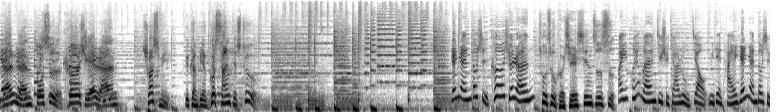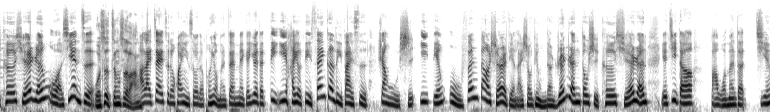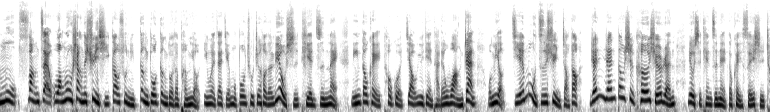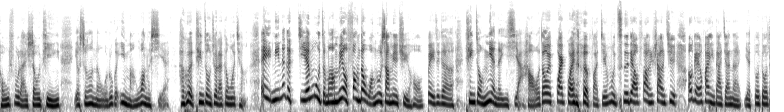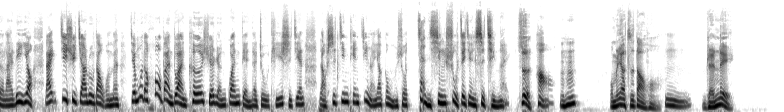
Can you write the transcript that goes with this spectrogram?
人人都是科学人，Trust me, you can be a good scientist too。人人都是科学人，处处可学新知识。欢迎朋友们继续加入教育电台。人人都是科学人，我是燕子，我是曾四郎。好，来再一次的欢迎所有的朋友们，在每个月的第一还有第三个礼拜四上午十一点五分到十二点来收听我们的《人人都是科学人》，也记得。把我们的节目放在网络上的讯息，告诉你更多更多的朋友。因为在节目播出之后的六十天之内，您都可以透过教育电台的网站，我们有节目资讯，找到人人都是科学人，六十天之内都可以随时重复来收听。有时候呢，我如果一忙忘了写。还会有听众就来跟我讲，哎，你那个节目怎么没有放到网络上面去？吼，被这个听众念了一下，好，我都会乖乖的把节目资料放上去。OK，欢迎大家呢也多多的来利用，来继续加入到我们节目的后半段科学人观点的主题时间。老师今天竟然要跟我们说占星术这件事情，哎，是好，嗯哼，我们要知道哈，嗯，人类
